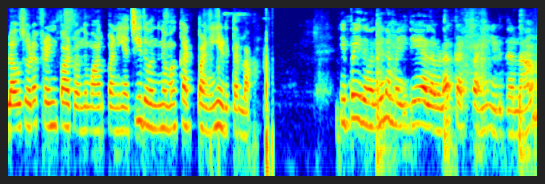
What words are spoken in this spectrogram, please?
ப்ளவுஸோட ஃப்ரண்ட் பார்ட் வந்து மார்க் பண்ணியாச்சு. இதை வந்து நம்ம கட் பண்ணி எடுத்துடலாம். இப்போ இதை வந்து நம்ம இதே அளவில் கட் பண்ணி எடுத்துடலாம்.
